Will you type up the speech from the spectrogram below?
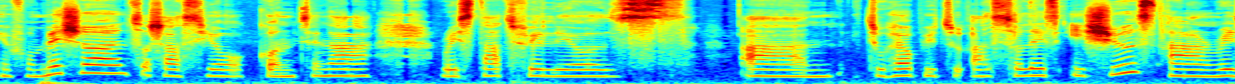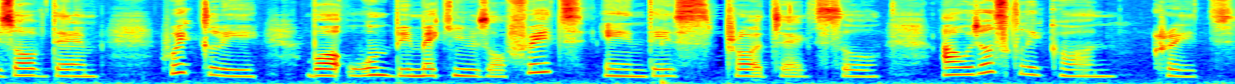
information such as your container restart failures and to help you to isolate issues and resolve them quickly but won't be making use of it in this project so I will just click on create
